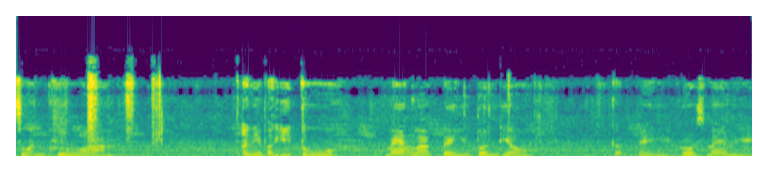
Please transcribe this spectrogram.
สวนครัว อันนี้พักอีตูแม่งรักได้อยู่ต้นเดียว กับไอ้โรสแมรี่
